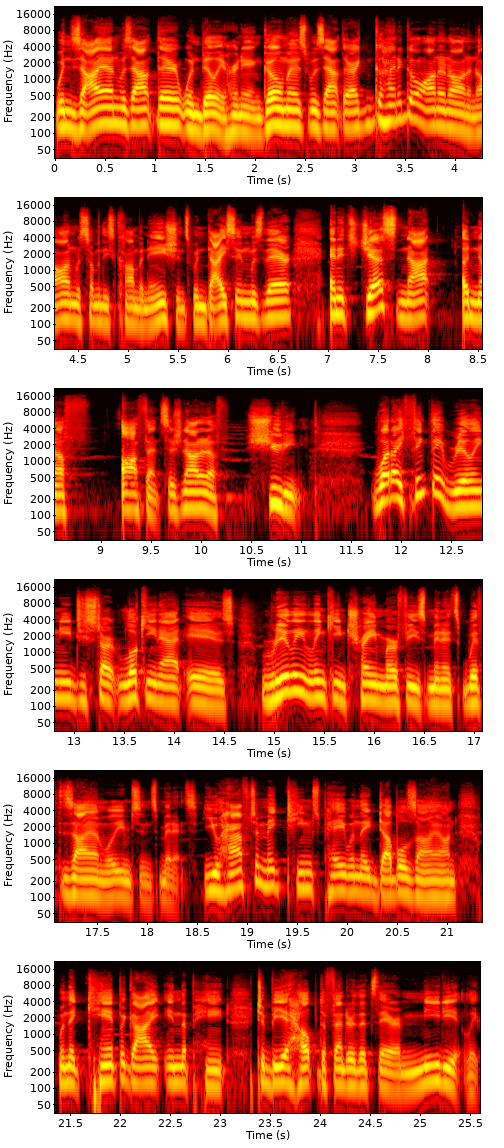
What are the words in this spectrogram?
when Zion was out there, when Willy Hernangomez was out there. I can kind of go on and on and on with some of these combinations. When Dyson was there, and it's just not enough offense. There's not enough shooting. What I think they really need to start looking at is really linking Trey Murphy's minutes with Zion Williamson's minutes. You have to make teams pay when they double Zion, when they camp a guy in the paint to be a help defender that's there immediately.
